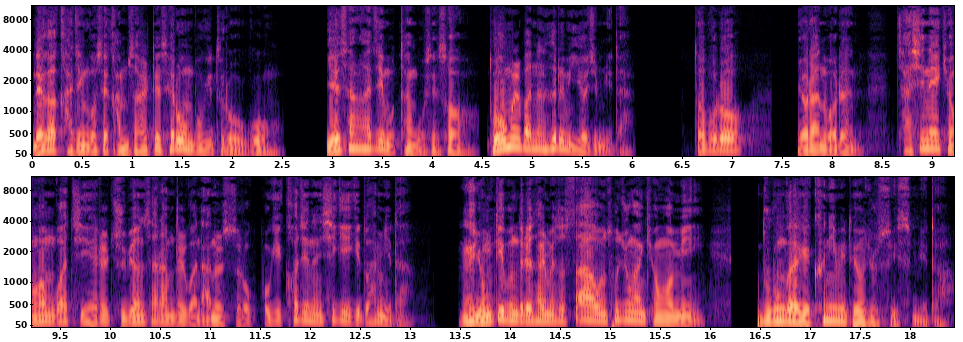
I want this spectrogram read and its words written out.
내가 가진 것에 감사할 때 새로운 복이 들어오고 예상하지 못한 곳에서 도움을 받는 흐름이 이어집니다. 더불어 11월은 자신의 경험과 지혜를 주변 사람들과 나눌수록 복이 커지는 시기이기도 합니다. 용띠분들의 삶에서 쌓아온 소중한 경험이 누군가에게 큰 힘이 되어줄 수 있습니다.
